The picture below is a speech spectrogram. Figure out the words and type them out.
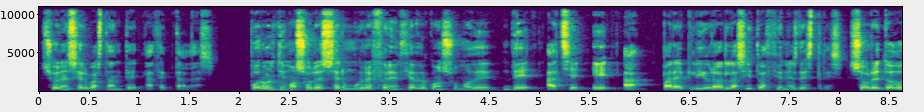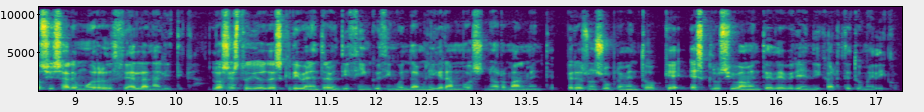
suelen ser bastante aceptadas. Por último, suele ser muy referenciado el consumo de DHEA para equilibrar las situaciones de estrés, sobre todo si sale muy reducida la analítica. Los estudios describen entre 25 y 50 miligramos normalmente, pero es un suplemento que exclusivamente debería indicarte tu médico.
